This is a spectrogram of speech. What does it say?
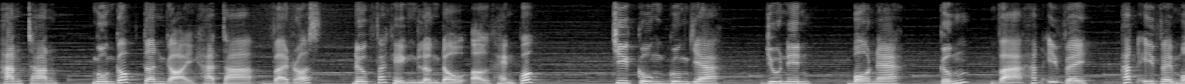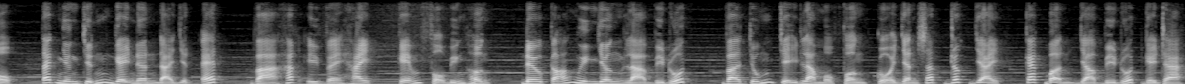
Hantan, nguồn gốc tên gọi Hata virus, được phát hiện lần đầu ở Hàn Quốc. Chikungunya, yunin, Bona, cúm và HIV. HIV-1 tác nhân chính gây nên đại dịch S và HIV-2 kém phổ biến hơn đều có nguyên nhân là virus và chúng chỉ là một phần của danh sách rất dài các bệnh do virus gây ra.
